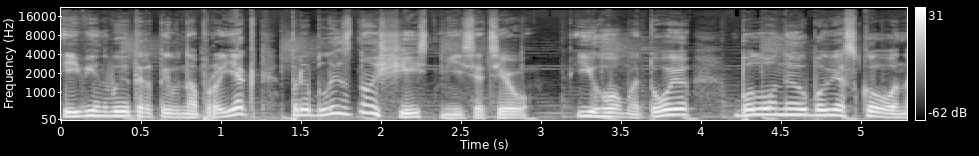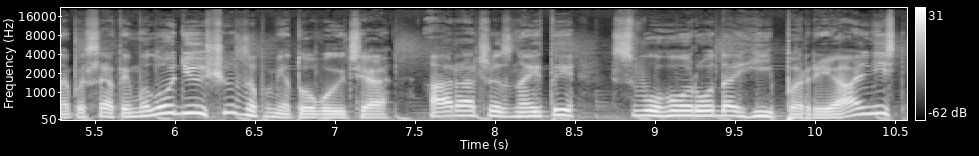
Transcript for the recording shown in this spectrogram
і він витратив на проєкт приблизно 6 місяців. Його метою було не обов'язково написати мелодію, що запам'ятовується, а радше знайти свого рода гіперреальність,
